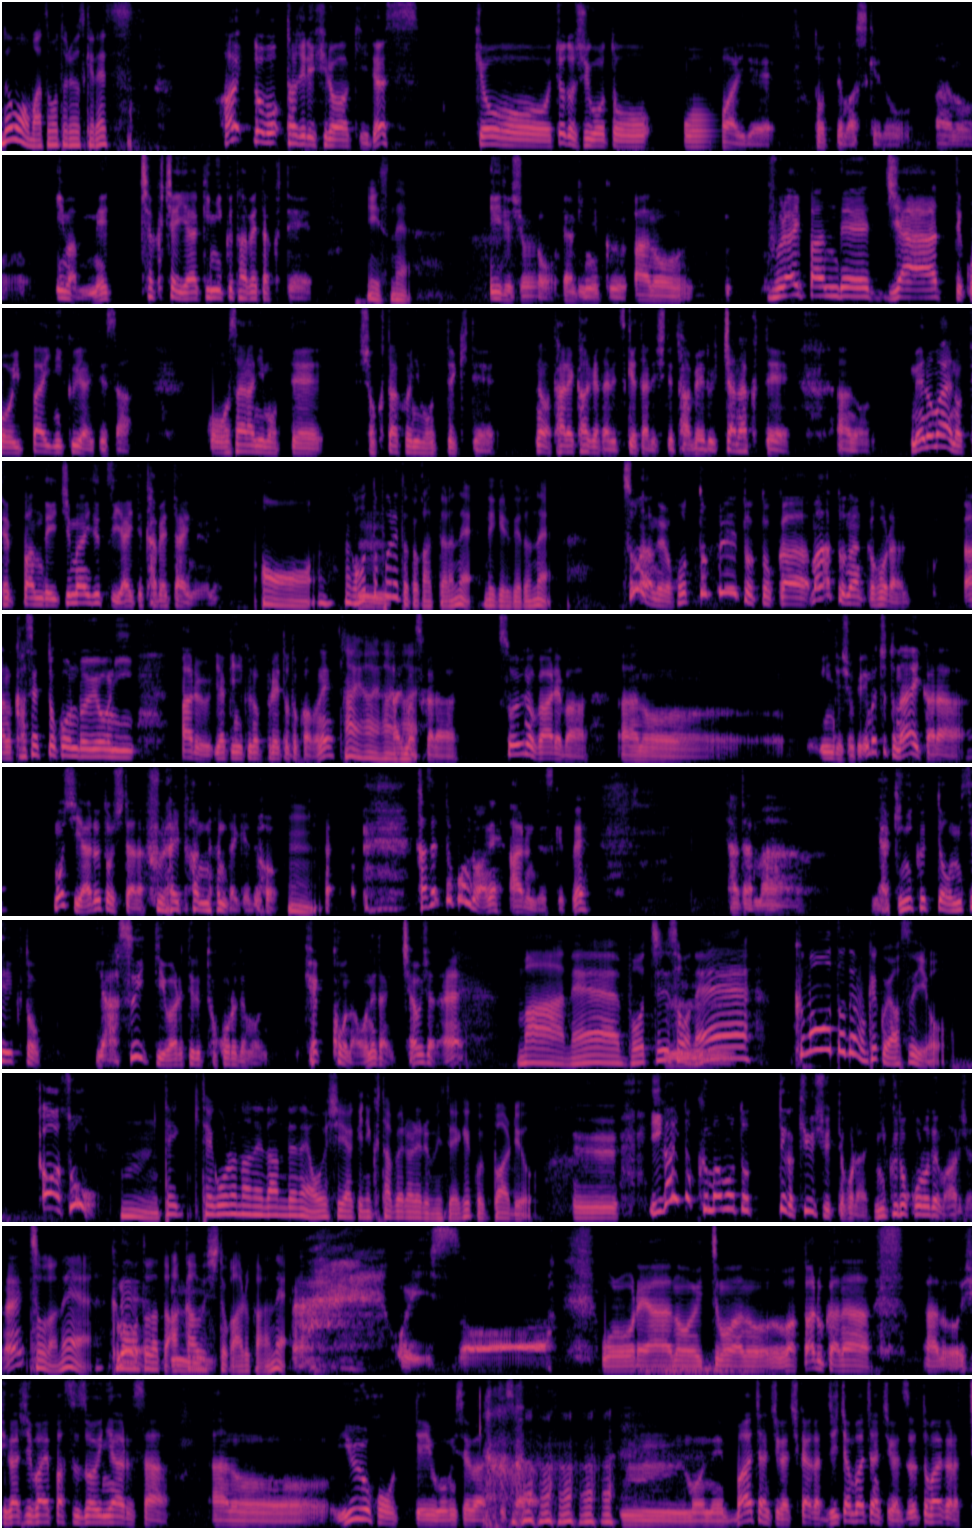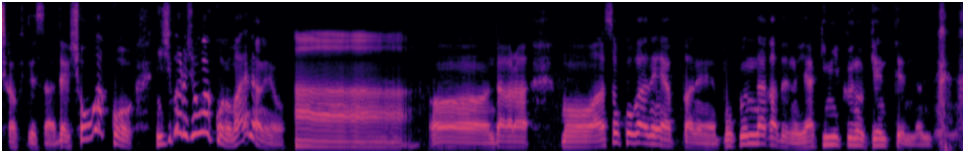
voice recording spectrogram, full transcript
どうも松本涼介です。はいどうも田尻弘明です。今日ちょっと仕事終わりで撮ってますけどあの今めっちゃくちゃ焼肉食べたくて。いいですね。いいでしょう焼肉。あのフライパンでジャーってこういっぱい肉焼いてさこうお皿に持って食卓に持ってきてなんかタレかけたりつけたりして食べるじゃなくてあの目の前の鉄板で1枚ずつ焼いて食べたいのよね。ああなんかホットプレートとかあったらね、できるけどね。そうなのよ。ホットプレートとか、まあ、あとなんかほらあのカセットコンロ用にある焼肉のプレートとかもね、はいはいはい、はい、ありますからそういうのがあればあのーいいんでしょうけど今ちょっとないからもしやるとしたら フライパンなんだけどうん。カセットコンロはねあるんですけどね。ただまあ焼肉ってお店行くと安いって言われてるところでも結構なお値段いっちゃうじゃない？まあねぼっちそうね。熊本でも結構安いよ。ああそう？うん手手頃な値段でね美味しい焼肉食べられる店結構いっぱいあるよ。へえ意外と熊本っていうか九州ってほら肉どころでもあるじゃない？そうだね。熊本だと赤牛とかあるからね。あー美味しそう。俺あのいつもあの分かるかな？あの東バイパス沿いにあるさあの UFO っていうお店があってさ うんもうねばあちゃん家が近いからじいちゃんばあちゃん家がずっと前から近くてさで小学校西原小学校の前なのよ。あうんだからもうあそこがねやっぱね僕の中での焼肉の原点なんだよね。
